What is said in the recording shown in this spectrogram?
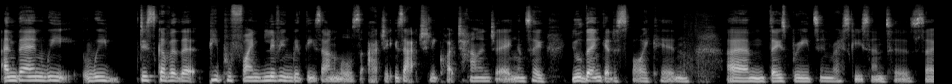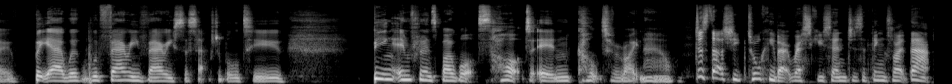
and then we we discover that people find living with these animals actually is actually quite challenging, and so you'll then get a spike in um, those breeds in rescue centres. So, but yeah, we're we're very very susceptible to being influenced by what's hot in culture right now. Just actually talking about rescue centres and things like that,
